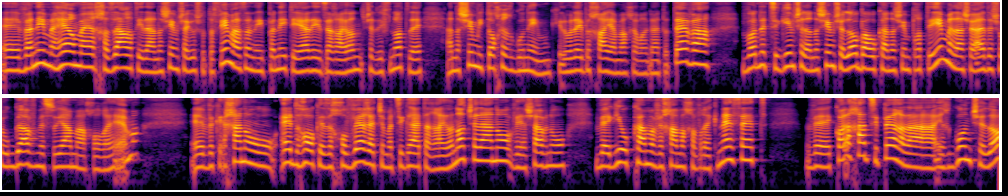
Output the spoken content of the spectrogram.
אה, ואני מהר מהר חזרתי לאנשים שהיו שותפים, אז אני פניתי, היה לי איזה רעיון של לפנות לאנשים מתוך ארגונים, כאילו אולי בחיה מהחברה הגנת הטבע, ועוד נציגים של אנשים שלא באו כאנשים פרטיים, אלא שהיה איזשהו גב מסוים מאחוריהם. אה, והכנו אד הוק, איזה חוברת שמציגה את הרעיונות שלנו, וישבנו והגיעו כמה וכמה חברי כנסת, וכל אחד סיפר על הארגון שלו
